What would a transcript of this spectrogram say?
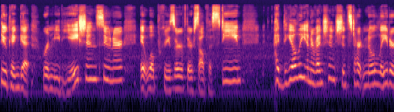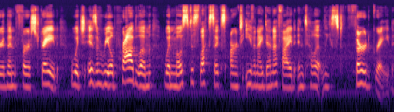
You can get remediation sooner. It will preserve their self esteem. Ideally, intervention should start no later than first grade, which is a real problem when most dyslexics aren't even identified until at least third grade.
